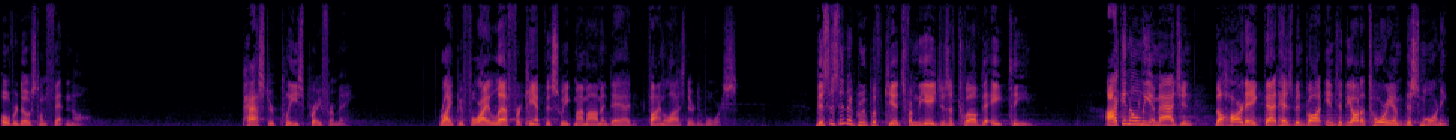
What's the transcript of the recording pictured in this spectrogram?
overdosed on fentanyl. Pastor, please pray for me. Right before I left for camp this week, my mom and dad finalized their divorce. This is in a group of kids from the ages of 12 to 18. I can only imagine the heartache that has been brought into the auditorium this morning.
